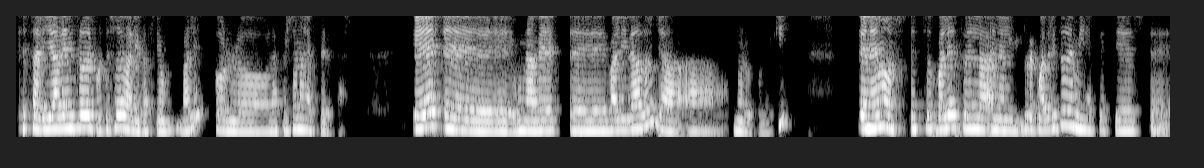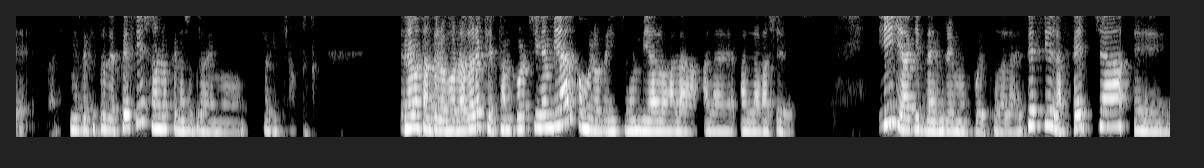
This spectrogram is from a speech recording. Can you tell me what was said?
estaría dentro del proceso de validación, ¿vale? Por las personas expertas. Que eh, una vez eh, validado ya ah, no lo pone aquí. Tenemos esto, ¿vale? Esto en, el recuadrito de mis especies, eh, mis registros de especies son los que nosotros hemos registrado. Tenemos tanto los borradores que están sin enviar como los registros enviados a la, base de datos. Y ya aquí tendremos pues todas las especies, la fecha, eh,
